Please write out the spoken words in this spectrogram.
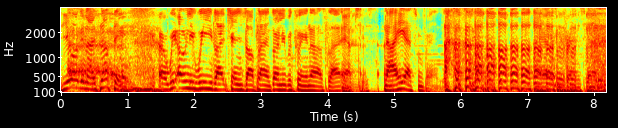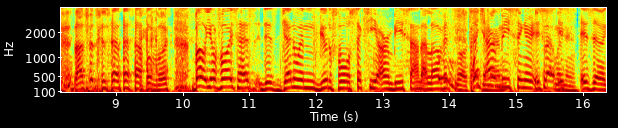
you organize nothing. Uh, we only we like changed our plans only between us. Like, Ja, precies. Nah, he has some friends. I have some friends, ja. Laten we het gezellig houden, boys. Bo, your voice has this genuine, beautiful, sexy R&B sound. I love it. Well, Which. R&B singer is is, is a,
